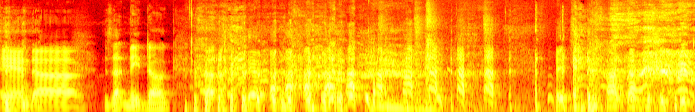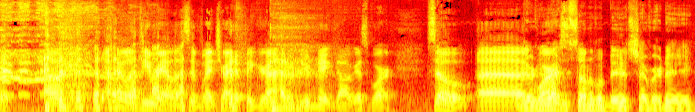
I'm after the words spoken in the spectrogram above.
and uh, Is that Nate Dogg? I will derail us if I try to figure out how to do Nate Dogg as GWAR. So uh, Dirty rotten GWAR's son of a bitch every day.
